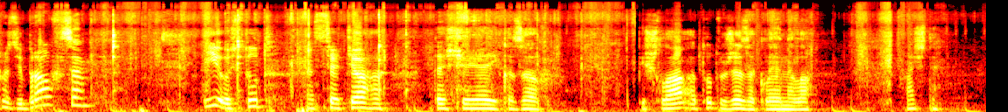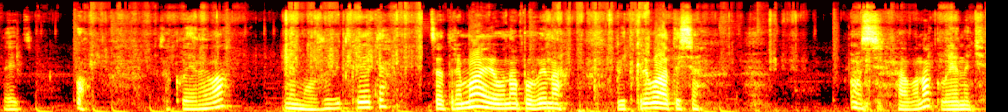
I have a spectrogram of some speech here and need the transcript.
Розібрав все. І ось тут ось ця тяга, те, що я і казав, пішла, а тут вже заклинила. Бачите? О, заклинила. Не можу відкрити. Це тримаю, вона повинна відкриватися. Ось, а вона клинить.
